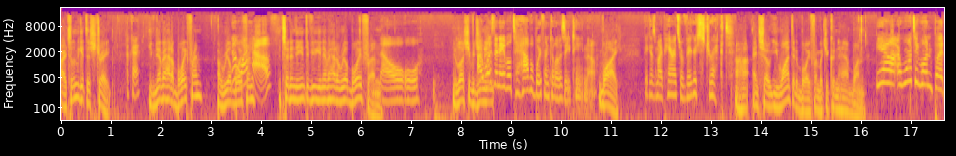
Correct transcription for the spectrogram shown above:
All right, so let me get this straight. Okay. You've never had a boyfriend, a real No, boyfriend. I have. It said in the interview you never had a real boyfriend. No. You lost your virginity? I wasn't able to have a boyfriend until I was 18, though, Why? because my parents were very strict. Uh huh. And so you wanted a boyfriend, but you couldn't have one. Yeah, I wanted one, but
